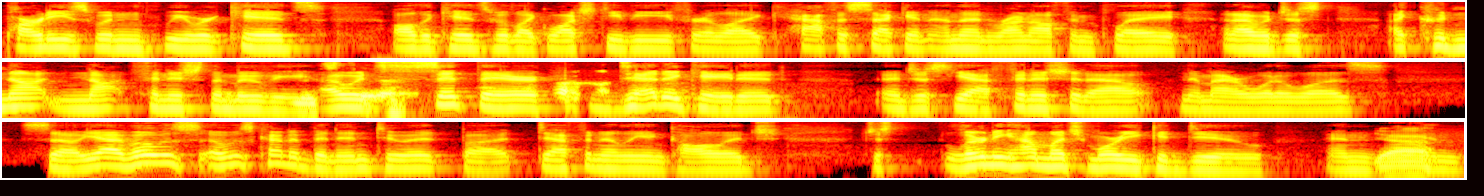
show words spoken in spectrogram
parties when we were kids, all the kids would like watch TV for like half a second and then run off and play. And I would just, I could not not finish the movie. I would sit there dedicated and just, yeah, finish it out no matter what it was. So yeah, I've always, always kind of been into it, but definitely in college, learning how much more you could do and, yeah. and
